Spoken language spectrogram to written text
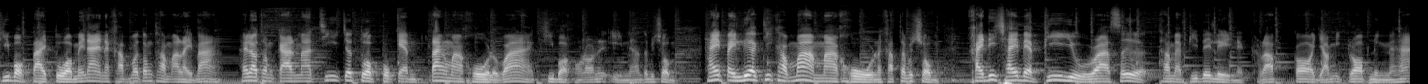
พี่บอกตายตัวไม่ได้นะครับว่าต้องทำอะไรบ้าง ให้เราทำการมาที่เจ้าตัวโปรแกรมตั้งมาโครหรือว่าคีย์บอร์ดของเรานั่นเองนะท่านผู้ชม ให้ไปเลือกที่คำว่ามาโครนะครับท่านผู้ชม ใครที่ใช้แบบพี่อยู่ Razer ทำแบบพี่ได้เลยนะครับ ก็ย้ำอีกรอบหนึ่งนะฮะ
